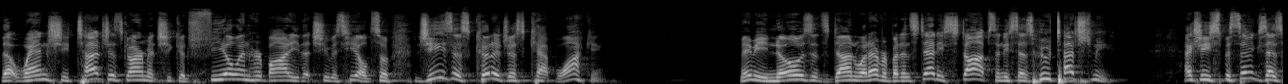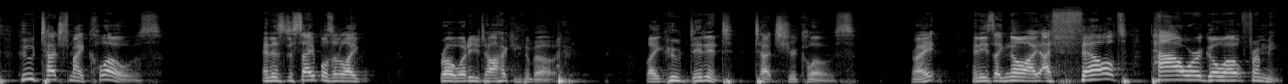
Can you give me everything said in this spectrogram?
that when she touched his garment, she could feel in her body that she was healed. So Jesus could have just kept walking. Maybe he knows it's done, whatever, but instead he stops and he says, Who touched me? Actually, he specifically says, Who touched my clothes? And his disciples are like, Bro, what are you talking about? like, who didn't touch your clothes? Right? And he's like, No, I, I felt power go out from me.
